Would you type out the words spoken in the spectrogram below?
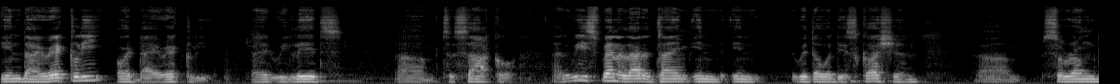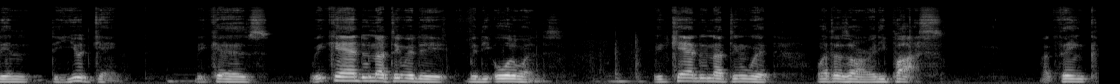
indirectly or directly and it relates um, to soccer. And we spend a lot of time in in with our discussion um, surrounding the youth game because we can't do nothing with the with the old ones. We can't do nothing with what has already passed. I think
